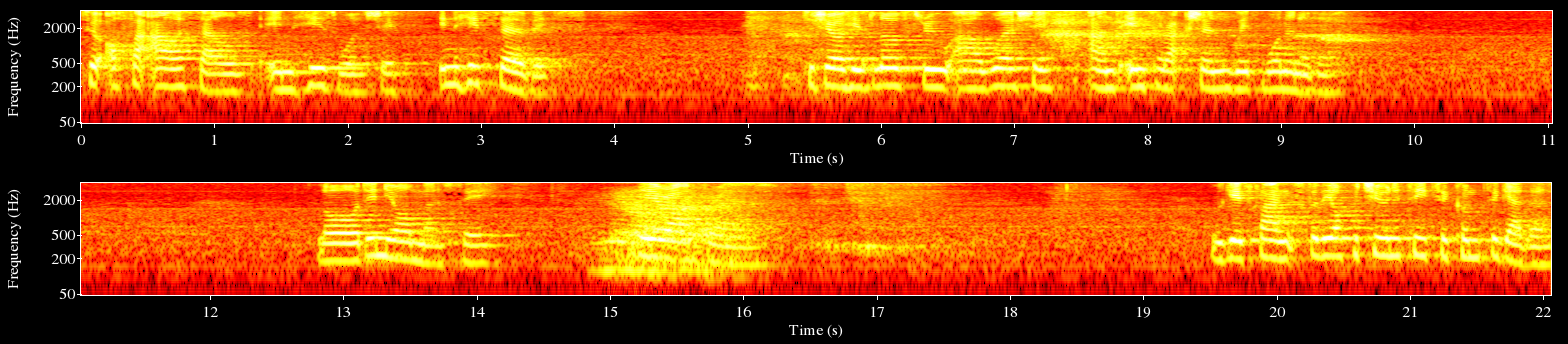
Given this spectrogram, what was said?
to offer ourselves in His worship, in His service, to show His love through our worship and interaction with one another. Lord, in your mercy, hear our prayer. We give thanks for the opportunity to come together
